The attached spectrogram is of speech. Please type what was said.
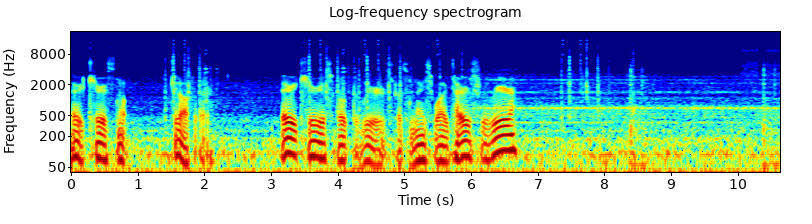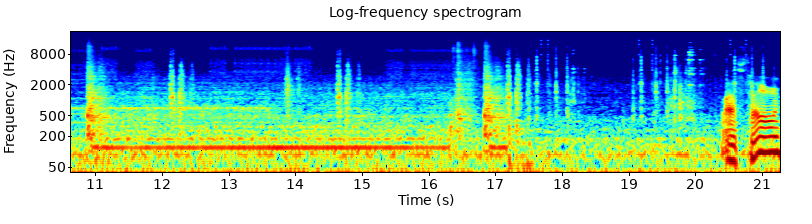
Very curious. No, get off of there. Very curious about the rears. Got some nice wide tires for the rear. Last tire.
